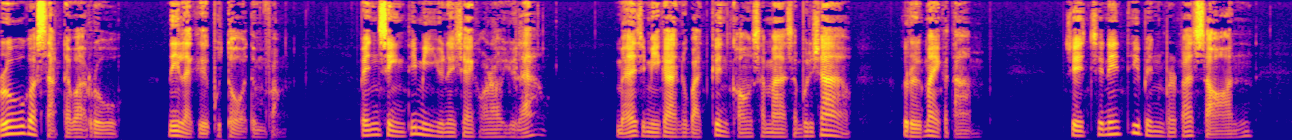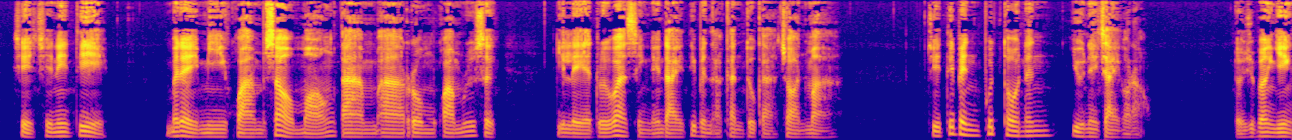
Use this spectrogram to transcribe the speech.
รู้ก็สักแต่ว่ารู้ นี่แหละคือพุทโธเต็มฝัง เป็นสิ่งที่มีอยู่ในใจของเราอยู่แล้ว แม้จะมีการอุบัติขึ้นของสมาสัมพุทธเจ้า หรือไม่ก็ตามจิตชนิดที่เป็นประพัสสอนจิตชนิดที่ไม่ได้มีความเศร้าหมองตามอารมณ์ความรู้สึก กิเลสหรือว่าสิ่งใดๆที่เป็นอาคันตุกะจรมา จิตที่เป็นพุทโธนั้นอยู่ในใจของเรา โดยเฉพาะยิ่ง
